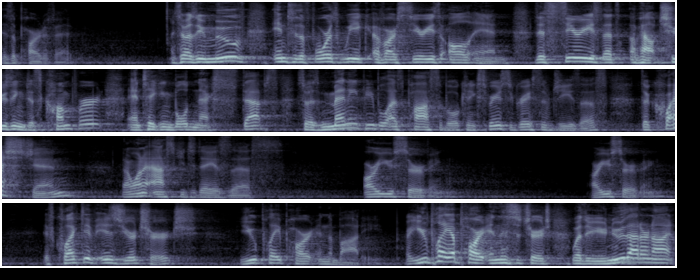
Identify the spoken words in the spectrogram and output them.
is a part of it. So, as we move into the fourth week of our series, All In, this series that's about choosing discomfort and taking bold next steps so as many people as possible can experience the grace of Jesus, the question that I want to ask you today is this Are you serving? Are you serving? If Collective is your church, you play part in the body. You play a part in this church, whether you knew that or not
